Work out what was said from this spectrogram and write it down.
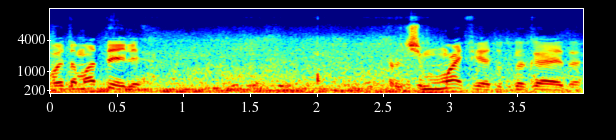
в этом отеле. Короче, мафия тут какая-то.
